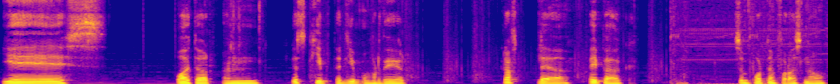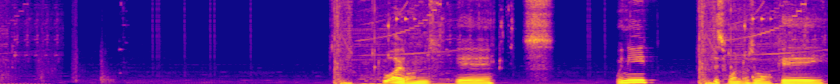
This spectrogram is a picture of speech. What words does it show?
Yes, water and just keep iridium over there. Craft uh, payback. It's important for us now. Two irons. Yes. We need this one also. Okay.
